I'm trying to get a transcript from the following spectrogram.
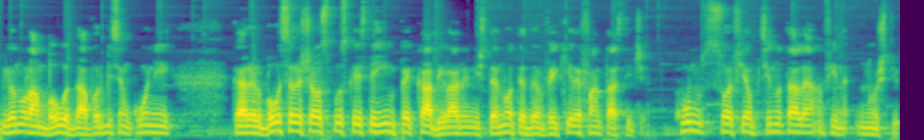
eu nu l-am băut, dar vorbisem cu unii care îl băuseră și au spus că este impecabil, are niște note de învechire fantastice. Cum s-or fi obținut alea? În fine, nu știu.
